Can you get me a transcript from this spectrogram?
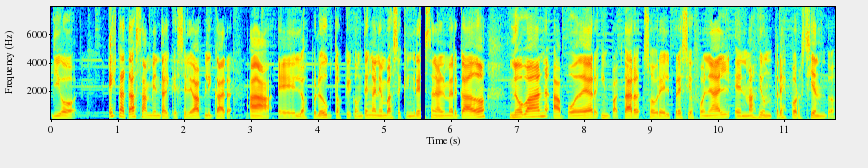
Digo, esta tasa ambiental que se le va a aplicar a eh, los productos que contengan envases que ingresen al mercado no van a poder impactar sobre el precio final en más de un 3%.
